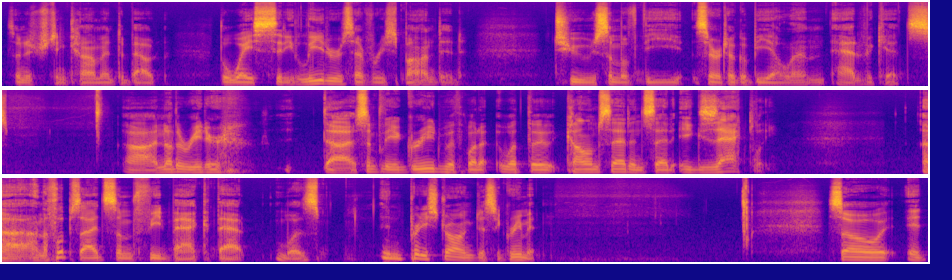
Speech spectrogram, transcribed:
It's an interesting comment about the way city leaders have responded to some of the Saratoga BLM advocates. Uh, another reader uh, simply agreed with what what the column said and said exactly. Uh, on the flip side, some feedback that was in pretty strong disagreement. So it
